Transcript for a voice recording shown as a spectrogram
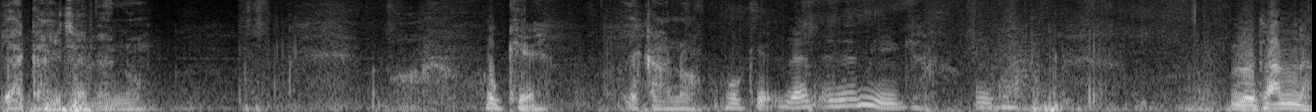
Yeah, Kai Chaveno. Okay. You cannot. Okay, let, let me... Lotanna,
